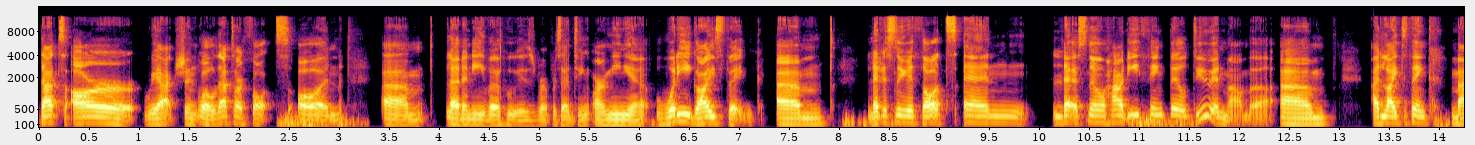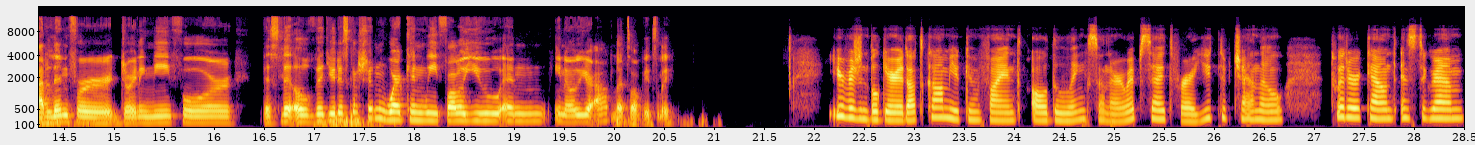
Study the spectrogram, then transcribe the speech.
that's our reaction. Well, that's our thoughts on um Ladaniva, who is representing Armenia. What do you guys think? Um, let us know your thoughts and let us know how do you think they'll do in Malmö. Um, I'd like to thank Madeline for joining me for this little video discussion. Where can we follow you and you know your outlets, obviously? EurovisionBulgaria.com. You can find all the links on our website for our YouTube channel, Twitter account, Instagram.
